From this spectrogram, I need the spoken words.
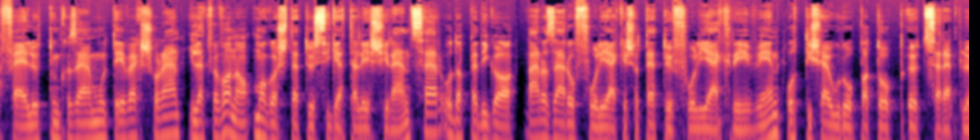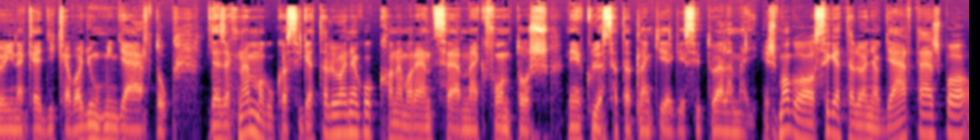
fejlődtünk az elmúlt évek során, illetve van a magas tetőszigetelési rendszer, oda pedig a párazárófóliák és a tetőfóliák révén, ott is Európa top 5 szereplőinek egyike vagyunk, mint gyártók. De ezek nem maguk a szigetelőanyagok, hanem a rendszernek fontos, nélkülözhetetlen kiegészítő elemei. És maga a szigetelőanyag gyártásba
